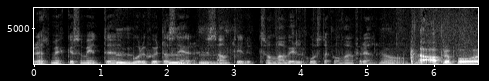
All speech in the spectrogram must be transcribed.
rätt mycket som inte Mm. borde skjutas ner samtidigt som man vill åstadkomma en förändring. Ja. Ja, apropå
